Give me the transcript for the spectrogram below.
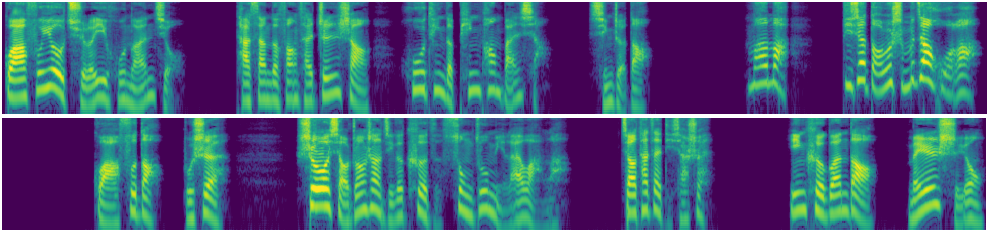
寡妇又取了一壶暖酒，他三个方才斟上，忽听得乒乓板响。行者道：“妈妈，底下倒了什么家伙了？”寡妇道：“不是，是我小庄上几个客子送租米来晚了，叫他在底下睡。因客官道没人使用，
